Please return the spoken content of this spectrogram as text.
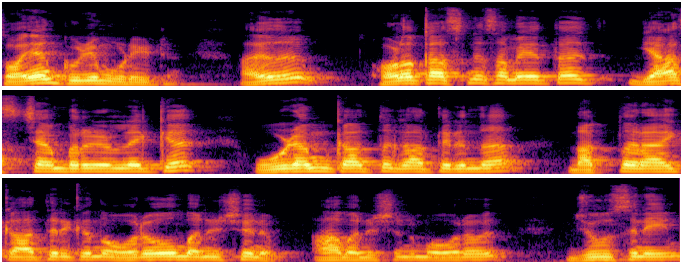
സ്വയം കുഴി മൂടിയിട്ട്. അതായത് ഹോളോകാസ്റ്റിന്റെ സമയത്ത് ഗ്യാസ് ചേംബറുകളിലേക്ക് ഊഴം കാത്ത് കാത്തിരുന്ന നഗ്നരായി കാത്തിരിക്കുന്ന ഓരോ മനുഷ്യനും ആ മനുഷ്യനും ഓരോ ജ്യൂസിനെയും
